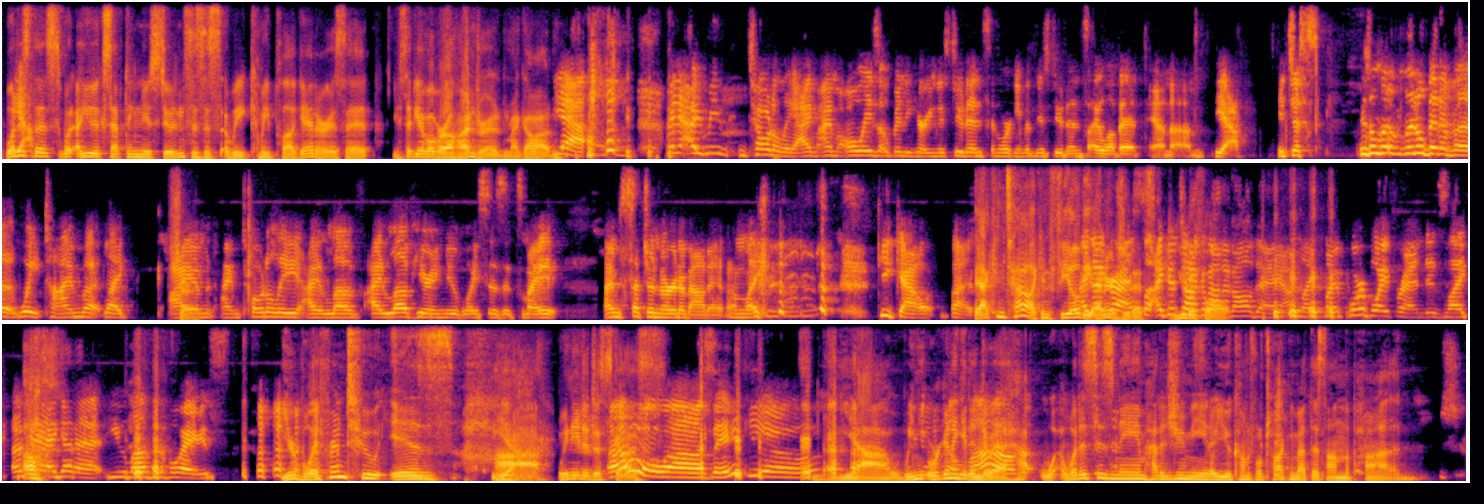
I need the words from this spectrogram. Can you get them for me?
What is Yeah. this? What are you accepting new students? Is this are we can we plug it or is it you said you have over a hundred? My God. Yeah. I, I mean, totally. I'm I'm always open to hearing new students and working with new students. I love it. And um, yeah, it just there's a little, little bit of a wait time, but like Sure. I am I'm totally I love I love hearing new voices. It's my I'm such a nerd about it. I'm like geek out, but I can tell. I can feel the I energy. That's I could beautiful. talk about it all day. I'm like, my poor boyfriend is like, okay, Oh. I get it. You love the voice. Your boyfriend who is hot. Yeah, we need to discuss. Oh, uh, thank you. Yeah, we need, we're gonna the get into it. How, wh- what is his name? How did you meet? Are you comfortable talking about this on the pod?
